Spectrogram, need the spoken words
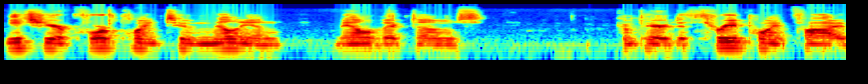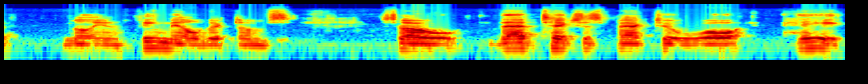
Each year, 4.2 million male victims compared to 3.5 million female victims. So that takes us back to well, hey,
